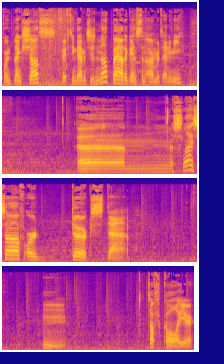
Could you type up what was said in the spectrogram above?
Point blank shot. 15 damage is not bad against an armored enemy. Um, slice off or dirk stab? Hmm. Tough call here.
